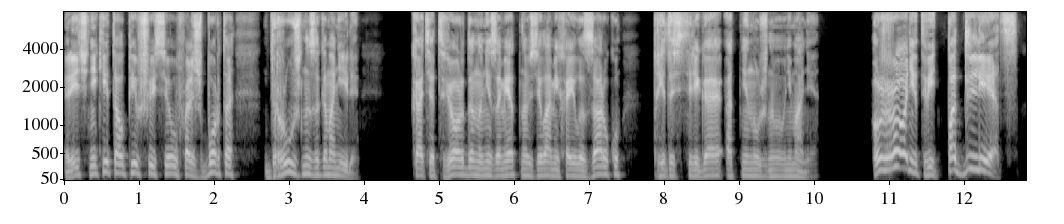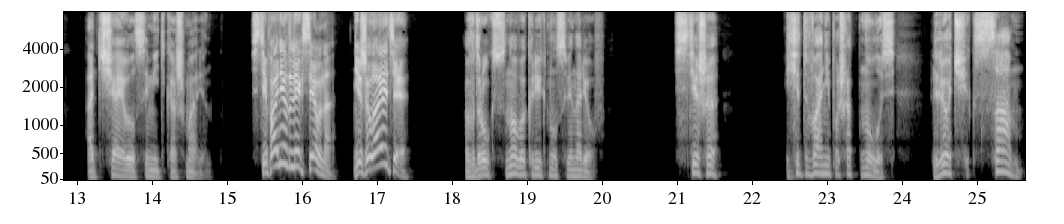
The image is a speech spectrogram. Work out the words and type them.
Речники, толпившиеся у фальшборта, дружно загомонили. Катя твердо, но незаметно взяла Михаила за руку, предостерегая от ненужного внимания. «Уронит ведь, подлец!» — отчаивался Мить Кошмарин. «Степанida Алексеевна, не желаете?» Вдруг снова крикнул Свинарев. Стеша едва не пошатнулась. Летчик сам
